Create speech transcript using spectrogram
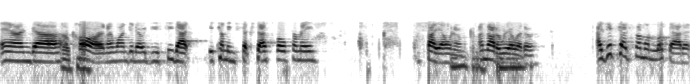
and uh, a car, and I wanted to know, do you see that becoming successful for me? I own I'm them. I'm not a realtor. I just had someone look at it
